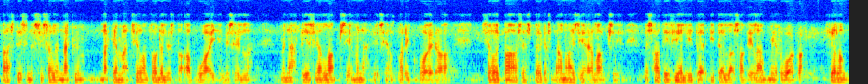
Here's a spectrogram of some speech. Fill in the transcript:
päästiin sinne sisälle näky, näkemään, että siellä on todellista apua ihmisillä. Me nähtiin siellä lapsia, me nähtiin siellä pari koiraa. Siellä oli pääasiassa pelkästään naisia ja lapsia. Me saatiin siellä ite, itellä, saatiin lämmin ruoka. Siellä on,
